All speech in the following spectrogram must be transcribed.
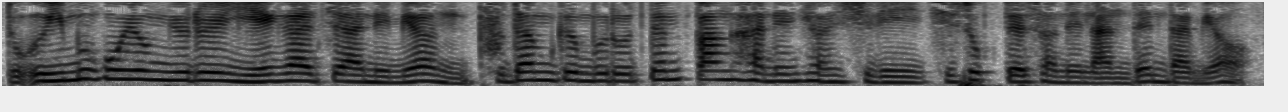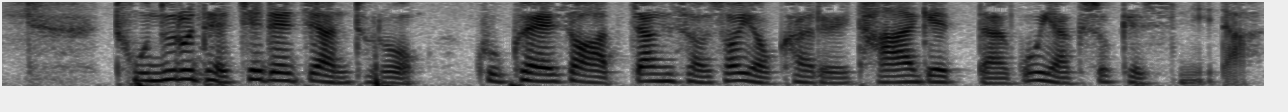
또 의무 고용률을 이행하지 않으면 부담금으로 땜빵하는 현실이 지속돼서는 안 된다며 돈으로 대체되지 않도록 국회에서 앞장서서 역할을 다하겠다고 약속했습니다.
